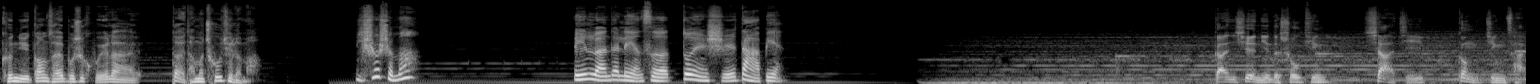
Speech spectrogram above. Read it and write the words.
可你刚才不是回来带他们出去了吗？”你说什么？林鸾的脸色顿时大变。感谢您的收听。下集更精彩。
